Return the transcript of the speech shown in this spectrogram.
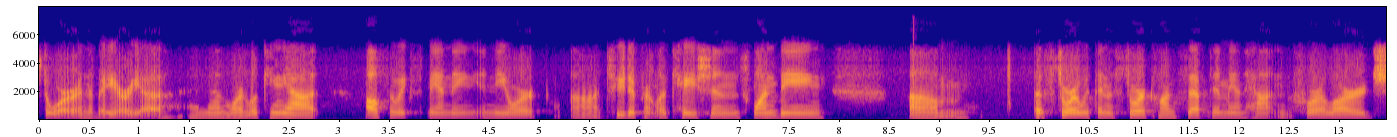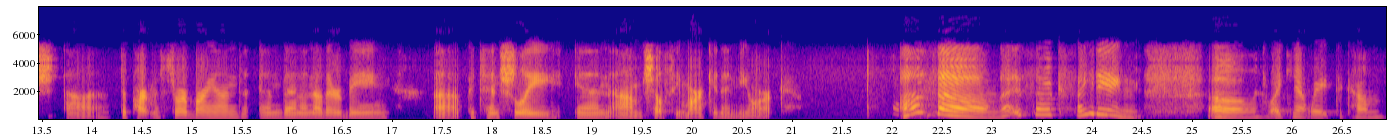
store in the Bay Area. And then we're looking at also expanding in New York, uh, two different locations, one being um, a store within a store concept in Manhattan for a large uh, department store brand, and then another being uh, potentially in um, Chelsea Market in New York. Awesome! That is so exciting. Um, well, I can't wait to come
